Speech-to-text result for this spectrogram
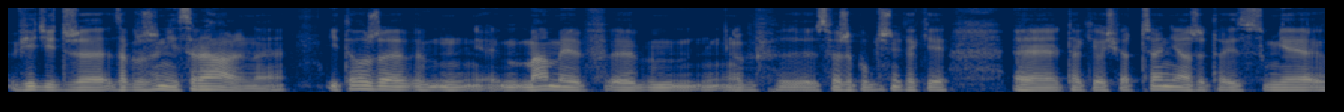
wiedzieć, że zagrożenie jest realne i to, że mm, mamy w, mm, w sferze publicznej takie, e, takie oświadczenia, że to jest w sumie e,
